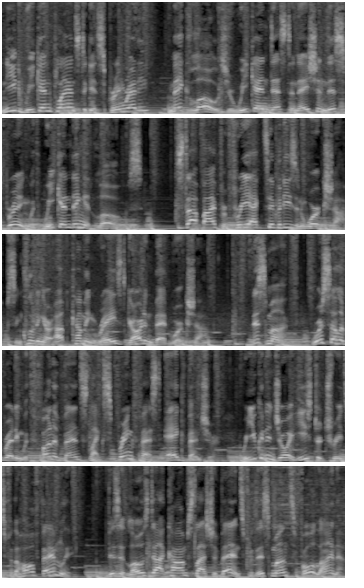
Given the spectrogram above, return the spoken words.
Need weekend plans to get spring ready? Make Lowe's your weekend destination this spring with Weekending at Lowe's. Stop by for free activities and workshops, including our upcoming Raised Garden Bed Workshop. This month, we're celebrating with fun events like Springfest Egg Venture, where you can enjoy Easter treats for the whole family. Visit Lowe's.com slash events for this month's full lineup.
